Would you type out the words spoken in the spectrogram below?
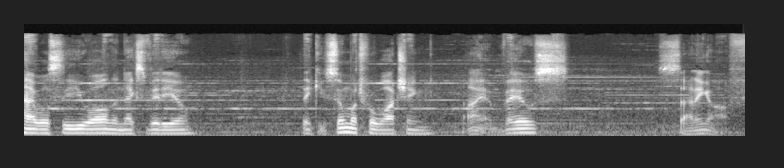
I will see you all in the next video. Thank you so much for watching. I am Vaos, signing off.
